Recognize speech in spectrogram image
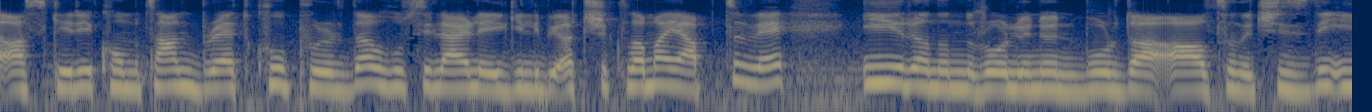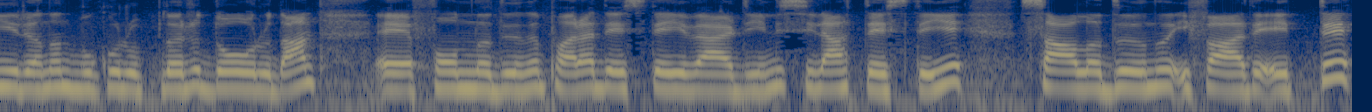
askeri komutan Brad Cooper da Husilerle ilgili bir açıklama yaptı ve İran'ın rolünün burada altını çizdi. İran'ın bu grupları doğrudan fonladığını, para desteği verdiğini, silah desteği sağladığını ifade etti.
